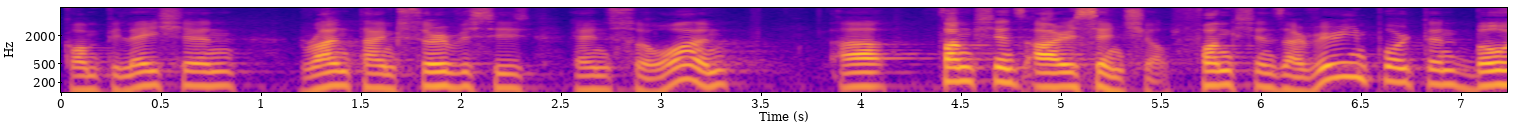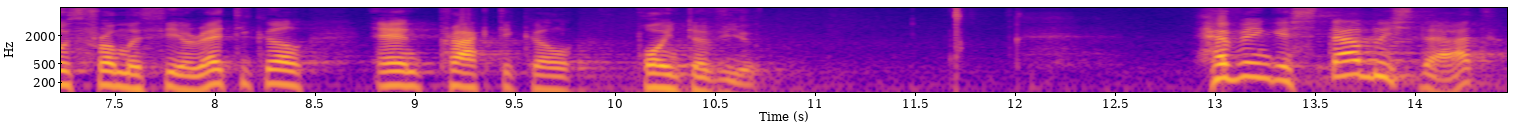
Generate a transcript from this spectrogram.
compilation, runtime services, and so on. Uh, functions are essential. Functions are very important both from a theoretical and practical point of view. Having established that,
